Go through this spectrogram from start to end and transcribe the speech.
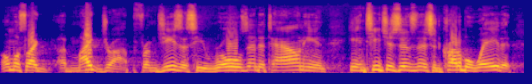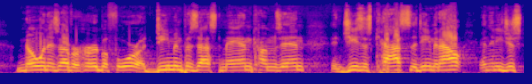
almost like a mic drop from Jesus. He rolls into town, he, he teaches in this incredible way that no one has ever heard before. A demon possessed man comes in, and Jesus casts the demon out, and then he just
